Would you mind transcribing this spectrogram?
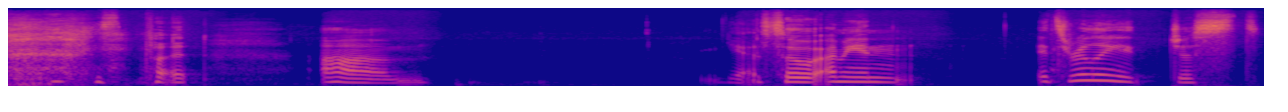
but um yeah, so I mean, it's really just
